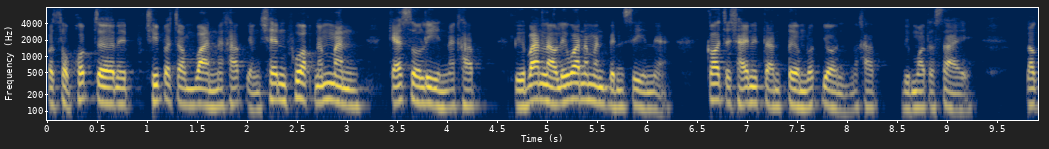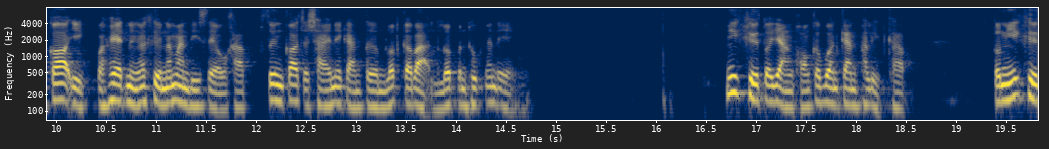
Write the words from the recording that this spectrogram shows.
ประสบพบเจอในชีวิตประจำวันนะครับ อย่างเช่น พวกน้ำมันแก๊สโซลีนนะครับ หรือบ้านเราเรียกว่าน้ำมันเบนซินเนี่ย ก็จะใช้ในการเติมรถยนต์นะครับ หรือมอเตอร์ไซค์แล้วก็อีกประเภทหนึ่งก็คือน้ำมันดีเซลครับ ซึ่งก็จะใช้ในการเติมรถกระบะหรือรถบรรทุกนั่นเอง นี่คือตัวอย่างของกระบวนการผลิตครับตรงนี้คือ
